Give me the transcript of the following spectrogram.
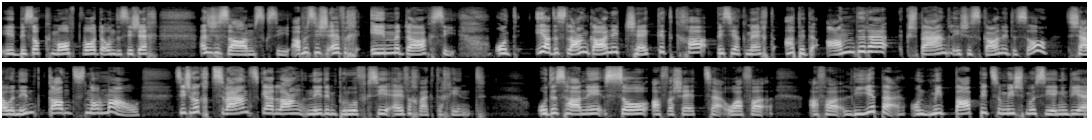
Ich bin so gemobbt worden und es war echt, es war ein Arms. Aber es war einfach immer da. Gewesen. Und ich habe das lange gar nicht gecheckt, bis ich gemerkt habe, ah, bei den anderen Gespendeln ist es gar nicht so. Das ist auch nicht ganz normal. Sie war wirklich 20 Jahre lang nicht im Beruf, gewesen, einfach wegen der Kind. Und das habe ich so schätzen und anfangen lieben. Und mein Papi zum Beispiel muss irgendwie,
